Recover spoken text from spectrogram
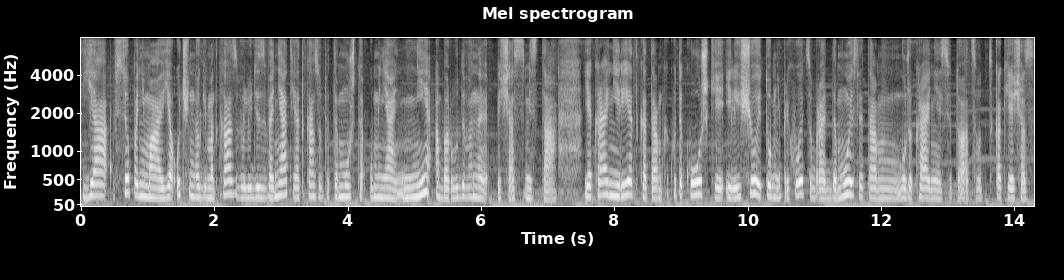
Я все понимаю, я очень многим отказываю, люди звонят, я отказываю, потому что у меня не оборудованы сейчас места. Я крайне редко там там какой-то кошки или еще, и то мне приходится брать домой, если там уже крайняя ситуация. Вот как я сейчас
